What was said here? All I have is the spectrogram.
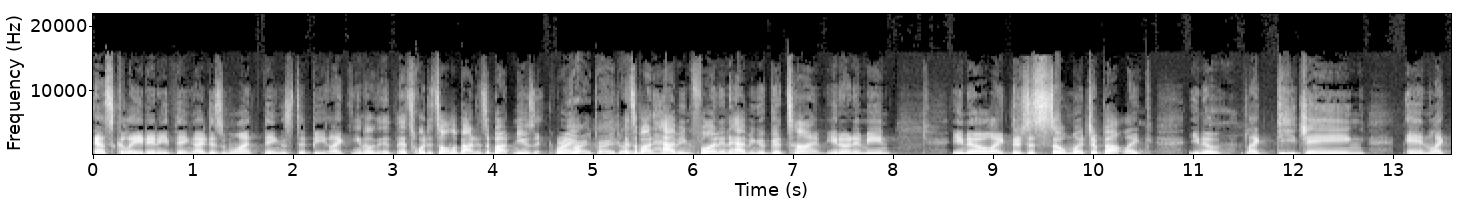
escalate anything. I just want things to be like, you know, it, that's what it's all about. It's about music, right? Right, right, right. It's about having fun and having a good time. You know what I mean? You know, like there's just so much about like, you know, like DJing and like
